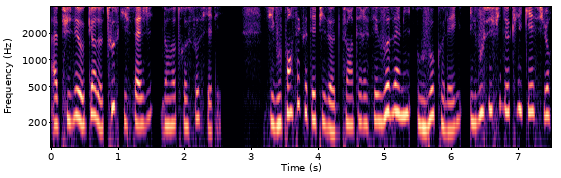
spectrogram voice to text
à puiser au cœur de tout ce qui s'agit dans notre société. Si vous pensez que cet épisode peut intéresser vos amis ou vos collègues, il vous suffit de cliquer sur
